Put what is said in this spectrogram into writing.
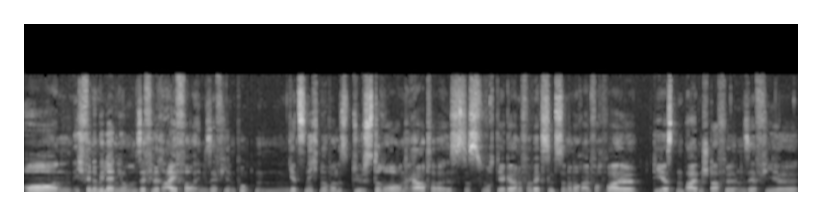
Und ich finde Millennium sehr viel reifer in sehr vielen Punkten. Jetzt nicht nur, weil es düsterer und härter ist, das wird ja gerne verwechselt, sondern auch einfach, weil die ersten beiden Staffeln sehr viel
